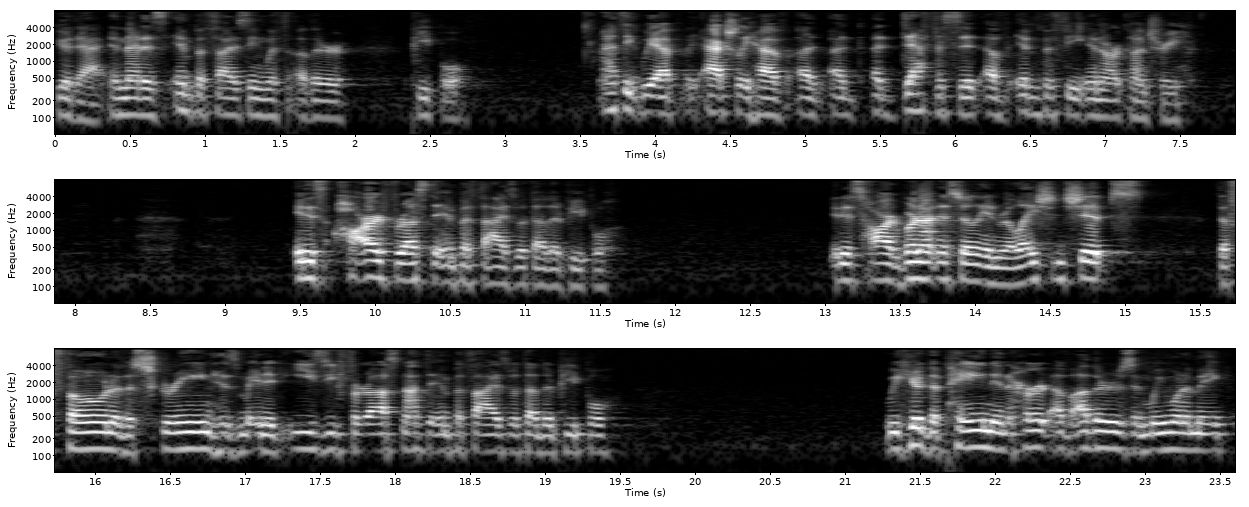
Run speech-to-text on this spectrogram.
good at, and that is empathizing with other people. I think we have, actually have a, a, a, deficit of empathy in our country. It is hard for us to empathize with other people. It is hard. We're not necessarily in relationships. The phone or the screen has made it easy for us not to empathize with other people. We hear the pain and hurt of others and we want to make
